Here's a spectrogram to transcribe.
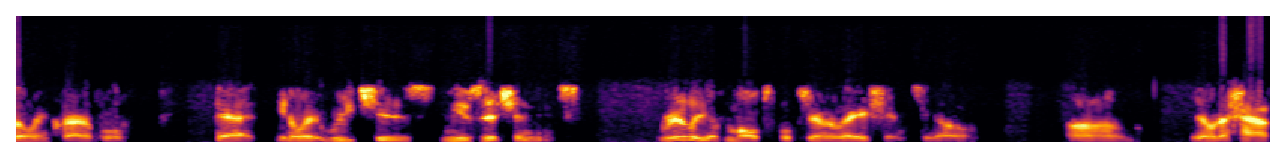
so incredible that you know it reaches musicians really of multiple generations. You know, um, you know to have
